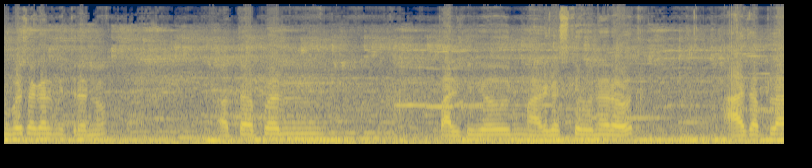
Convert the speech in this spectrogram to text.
शुभ सकाळ मित्रांनो. आता आपण पालखी घेऊन मार्गस्थ होणार आहोत. आज आपला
